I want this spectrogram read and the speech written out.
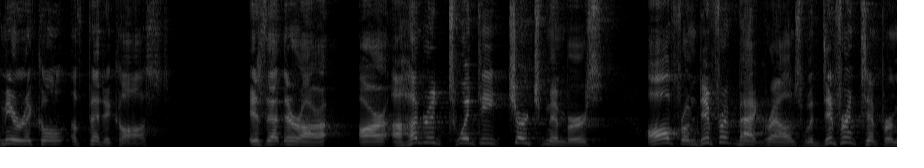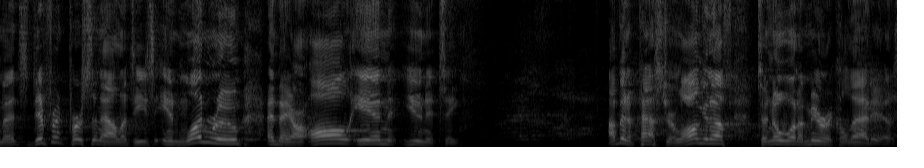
miracle of Pentecost is that there are, are 120 church members, all from different backgrounds, with different temperaments, different personalities, in one room, and they are all in unity. I've been a pastor long enough to know what a miracle that is.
